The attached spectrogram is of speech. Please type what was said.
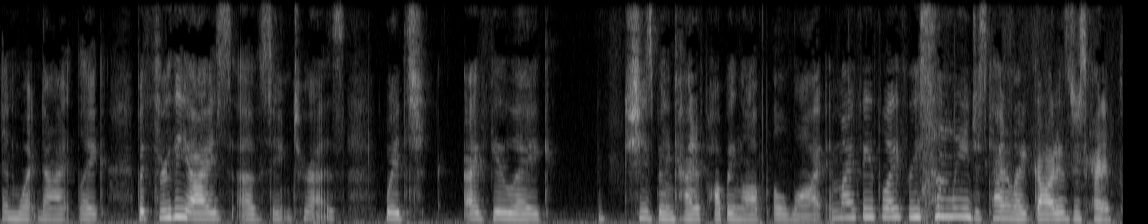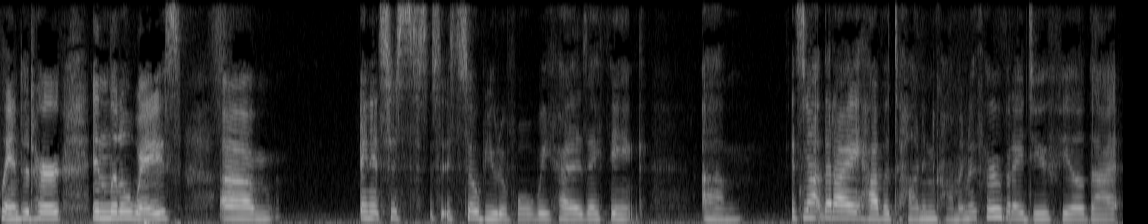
and whatnot like but through the eyes of Saint Therese, which I feel like she's been kind of popping up a lot in my faith life recently. Just kind of like God has just kind of planted her in little ways. Um, and it's just it's so beautiful because I think um, it's not that I have a ton in common with her, but I do feel that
